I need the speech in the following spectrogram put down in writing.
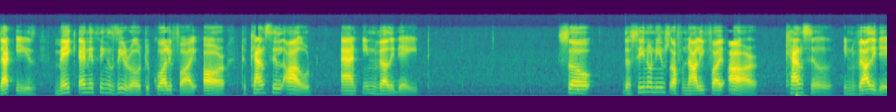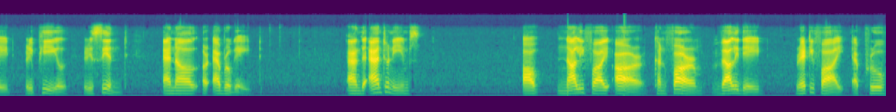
That is make anything zero to qualify or to cancel out and invalidate. So the synonyms of nullify are cancel, invalidate, repeal, rescind, annul or abrogate. And the antonyms of nullify are confirm, validate, ratify, approve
